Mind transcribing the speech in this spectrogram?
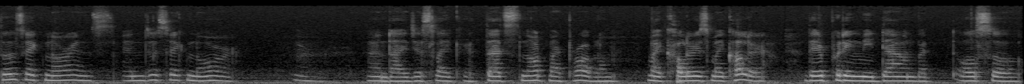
Those are ignorance and just ignore. And i just like that's not my problem my color is my color. They're putting me down but also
